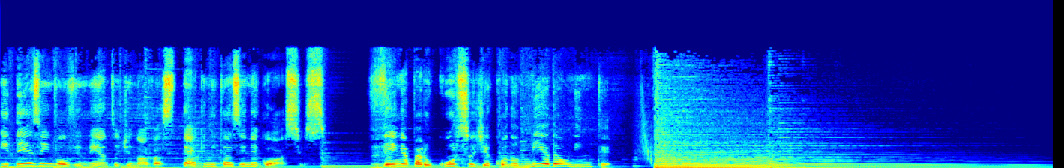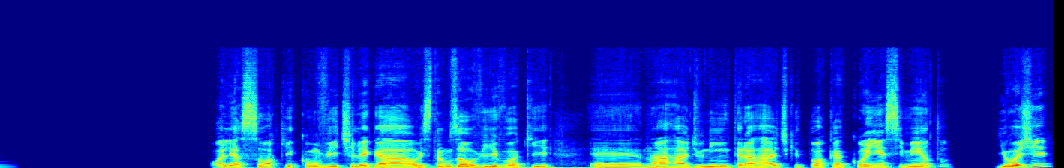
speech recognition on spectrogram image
e desenvolvimento de novas técnicas e negócios. Venha para o curso de Economia da Uninter. Olha só que convite legal! Estamos ao vivo aqui é, na Rádio Uninter, a rádio que toca conhecimento. E hoje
